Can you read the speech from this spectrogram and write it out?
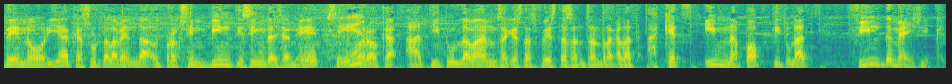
de Noria, que surt a la venda el pròxim 25 de gener, Sí? però que a títol d'abans aquestes festes ens han regalat aquest himne pop titulat Fil de Mèxic.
